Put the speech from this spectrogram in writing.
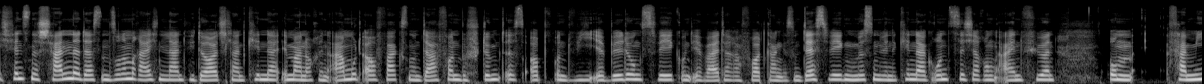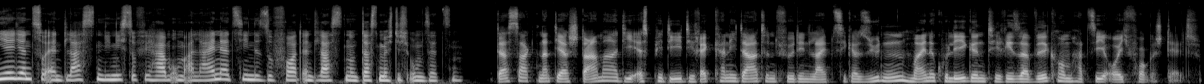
Ich finde es eine Schande, dass in so einem reichen Land wie Deutschland Kinder immer noch in Armut aufwachsen und davon bestimmt ist, ob und wie ihr Bildungsweg und ihr weiterer Fortgang ist. Und deswegen müssen wir eine Kindergrundsicherung einführen, um Familien zu entlasten, die nicht so viel haben, um Alleinerziehende sofort entlasten. Und das möchte ich umsetzen. Das sagt Nadja Stamer, die SPD-Direktkandidatin für den Leipziger Süden. Meine Kollegin Theresa Willkomm hat sie euch vorgestellt.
